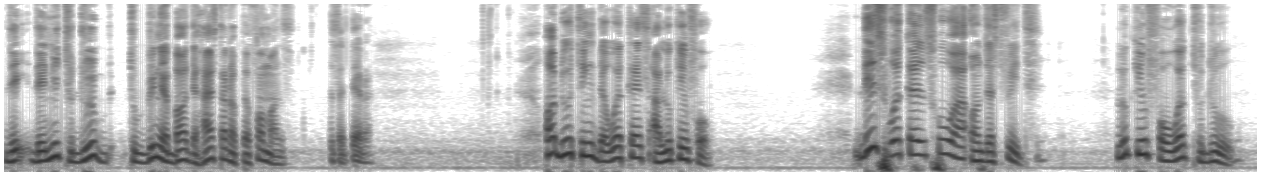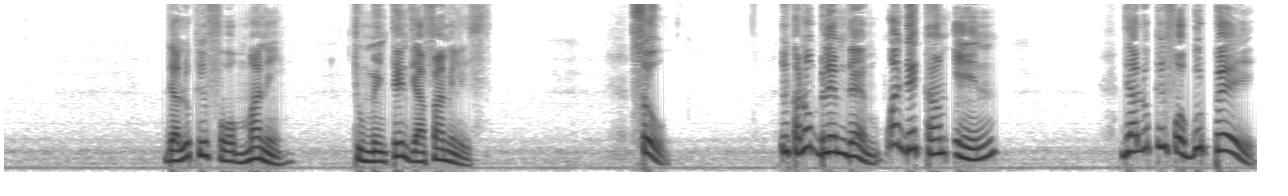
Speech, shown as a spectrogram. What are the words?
they, they need to do to bring about the high standard of performance, etc. What do you think the workers are looking for? These workers who are on the street looking for work to do, they are looking for money to maintain their families. So, you cannot blame them. When they come in, they are looking for good pay.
